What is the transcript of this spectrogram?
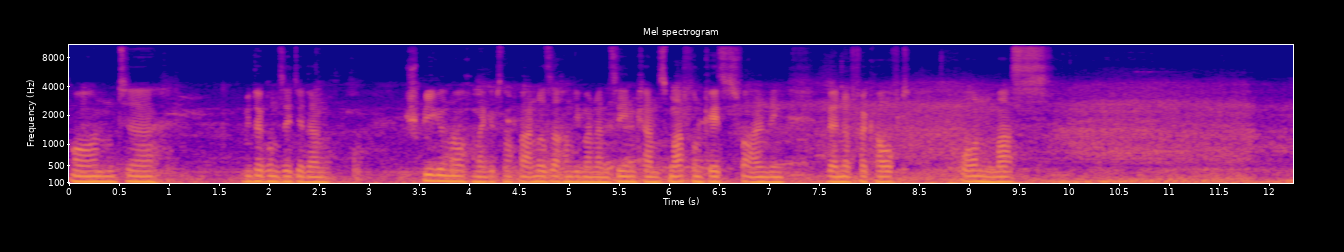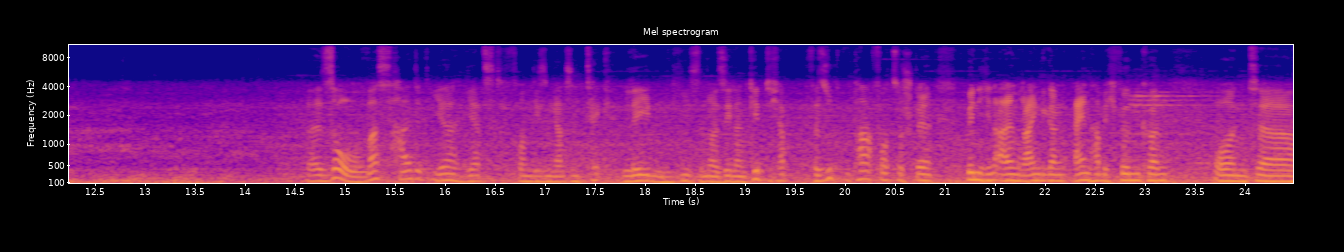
Und äh, im Hintergrund seht ihr dann Spiegel noch und da gibt es noch ein paar andere Sachen, die man dann sehen kann. Smartphone-Cases vor allen Dingen werden dort verkauft en masse. Äh, so, was haltet ihr jetzt von diesen ganzen Tech-Läden, die es in Neuseeland gibt? Ich habe versucht, ein paar vorzustellen, bin ich in allen reingegangen, einen habe ich filmen können. Und äh,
